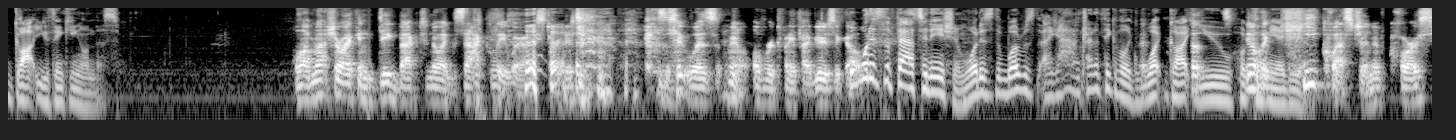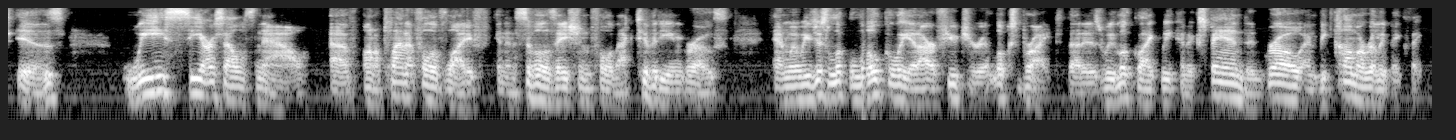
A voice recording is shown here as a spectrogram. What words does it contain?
got you thinking on this? Well, I'm not sure I can dig back to know exactly where I started because it was you know over 25 years ago. But what is the fascination? What is the what was? Yeah, I'm trying to think of like what got so, you hooked you know, on the, the idea. The key question, of course, is we see ourselves now uh, on a planet full of life in a civilization full of activity and growth. And when we just look locally at our future, it looks bright. That is, we look like we could expand and grow and become a really big thing.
